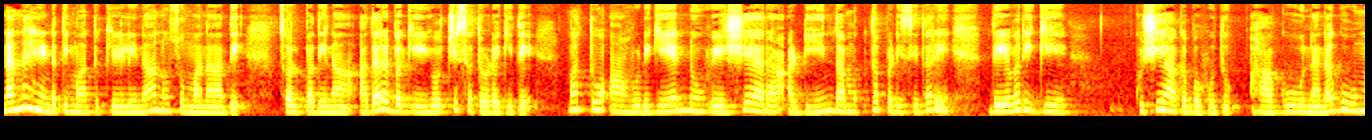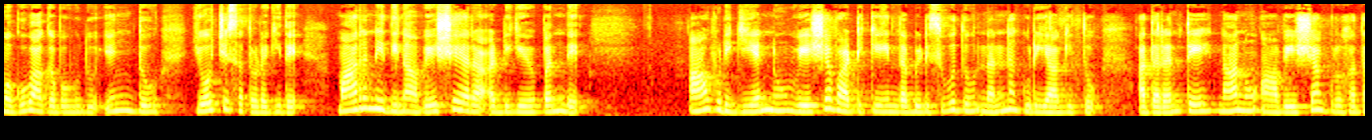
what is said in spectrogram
ನನ್ನ ಹೆಂಡತಿ ಮಾತು ಕೇಳಿ ನಾನು ಸುಮ್ಮನಾದೆ. ಸ್ವಲ್ಪ ದಿನ ಅದರ ಬಗ್ಗೆ ಯೋಚಿಸತೊಡಗಿದೆ. ಮತ್ತು ಆ ಹುಡುಗಿಯನ್ನು ವೇಶ್ಯೆಯರ ಅಡ್ಡಿಯಿಂದ ಮುಕ್ತಪಡಿಸಿದರೆ ದೇವರಿಗೆ ಖುಷಿಯಾಗಬಹುದು ಹಾಗೂ ನನಗೂ ಮಗುವಾಗಬಹುದು ಎಂದು ಯೋಚಿಸತೊಡಗಿದೆ. ಮಾರನೇ ದಿನ ವೇಶ್ಯೆಯರ ಅಡ್ಡಿಗೆ ಬಂದೆ. ಆ ಹುಡುಗಿಯನ್ನು ವೇಷವಾಟಿಕೆಯಿಂದ ಬಿಡಿಸುವುದು ನನ್ನ ಗುರಿಯಾಗಿತ್ತು. ಅದರಂತೆ ನಾನು ಆ ವೇಶ್ಯಾಗೃಹದ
